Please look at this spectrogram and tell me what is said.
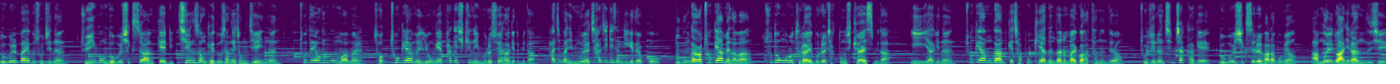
노블5 조지는 주인공 노블6와 함께 리치 행성 궤도상의 정지에 있는 초대형 항공모함을 적 초계함을 이용해 파괴시키는 임무를 수행하게 됩니다. 하지만 임무에 차질이 생기게 되었고 누군가가 초계함에 남아 수동으로 드라이브를 작동시켜야 했습니다. 이 이야기는 초계함과 함께 자폭해야 된다는 말과 같았는데요. 조지는 침착하게 노블6를 바라보며 아무 일도 아니라는 듯이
